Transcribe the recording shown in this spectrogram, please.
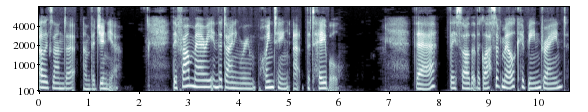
Alexander, and Virginia. They found Mary in the dining room, pointing at the table. There, they saw that the glass of milk had been drained.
